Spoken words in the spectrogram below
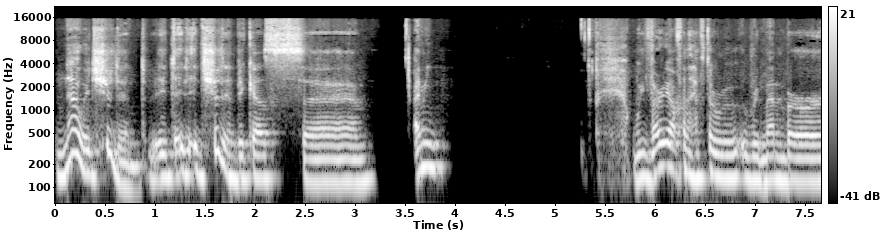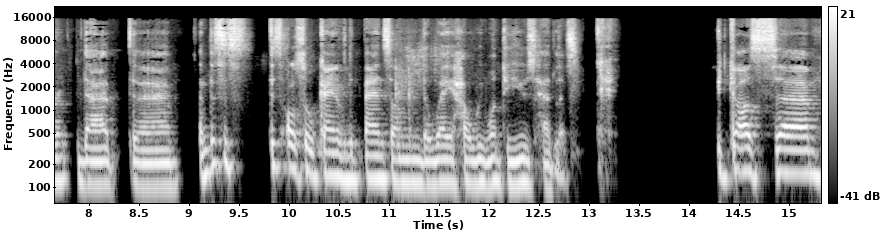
No, it shouldn't. It, it, it shouldn't because, uh, I mean, we very often have to re- remember that, uh, and this is this also kind of depends on the way how we want to use headless because um,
